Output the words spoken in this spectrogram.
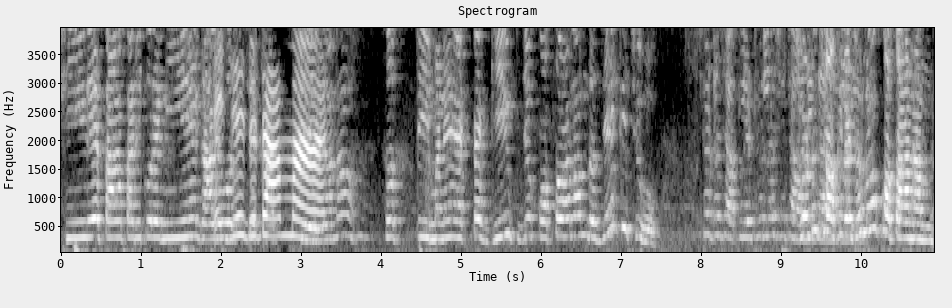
ছিঁড়ে তাড়াতাড়ি করে নিয়ে গালে হচ্ছে যেটা আমার। সত্যি মানে একটা গিফট যে কত আনন্দ যে কিছু হোক। ছোট চকলেট হলো সেটা ছোট চকলেট হলো কত আনন্দ।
